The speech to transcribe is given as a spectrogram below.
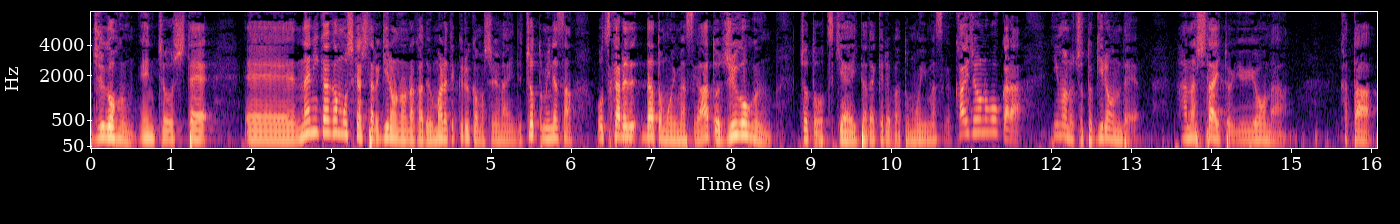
?15 分延長して、えー何かがもしかしたら議論の中で生まれてくるかもしれないんで、ちょっと皆さんお疲れだと思いますが、あと15分ちょっとお付き合いいただければと思いますが、会場の方から今のちょっと議論で話したいというような方、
